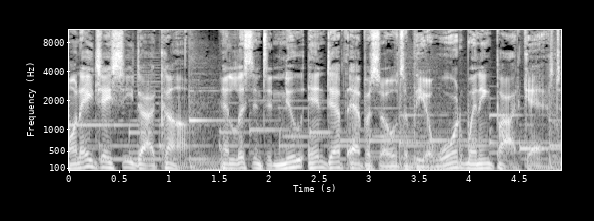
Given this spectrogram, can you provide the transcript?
on AJC.com and listen to new in depth episodes of the award winning podcast,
